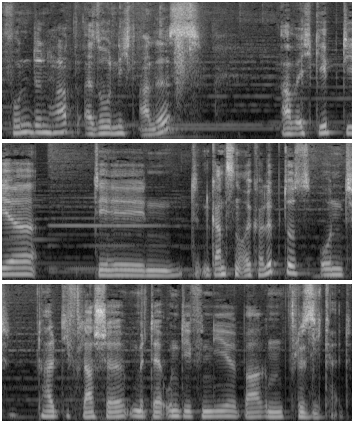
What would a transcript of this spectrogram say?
gefunden habe. Also nicht alles, aber ich gebe dir den, den ganzen Eukalyptus und halt die Flasche mit der undefinierbaren Flüssigkeit.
